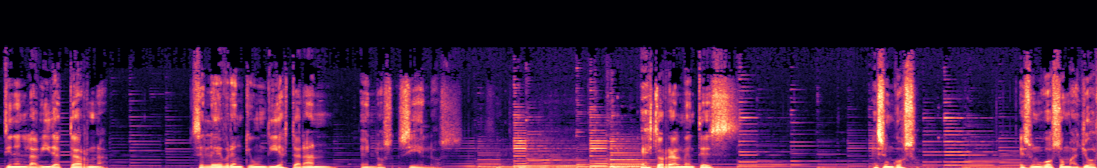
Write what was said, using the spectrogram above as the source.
tienen la vida eterna. Celebren que un día estarán en los cielos. Esto realmente es, es un gozo. Es un gozo mayor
